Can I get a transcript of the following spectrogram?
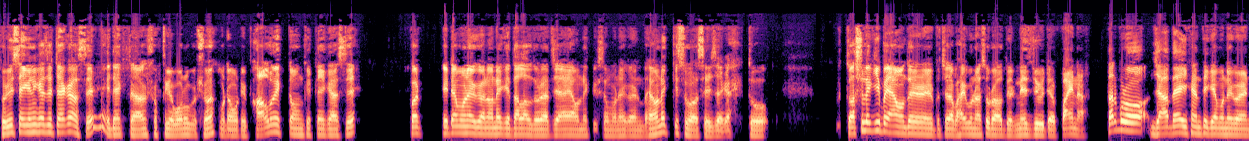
তো রিসাইকেলিং কাজে টাকা আছে, এটা একটা সব থেকে বড় বিষয়, মোটামুটি ভালো একটা অঙ্কের টাকা আছে। বাট এটা মনে করেন অনেকে দালাল ধরা যায়, অনেক কিছু মনে করেন ভাই, অনেক কিছু আছে এই জায়গায়। তো তো আসলে কি ভাই, আমাদের যারা ভাই বোন আছে ওরা ওদের ন্যায্য পায় না। তারপরও যা দেয় এখান থেকে মনে করেন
